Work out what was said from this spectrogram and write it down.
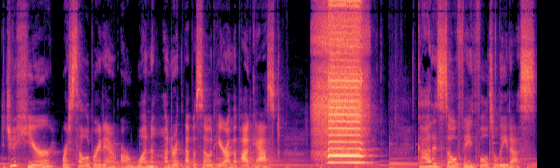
Did you hear we're celebrating our 100th episode here on the podcast? God is so faithful to lead us.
